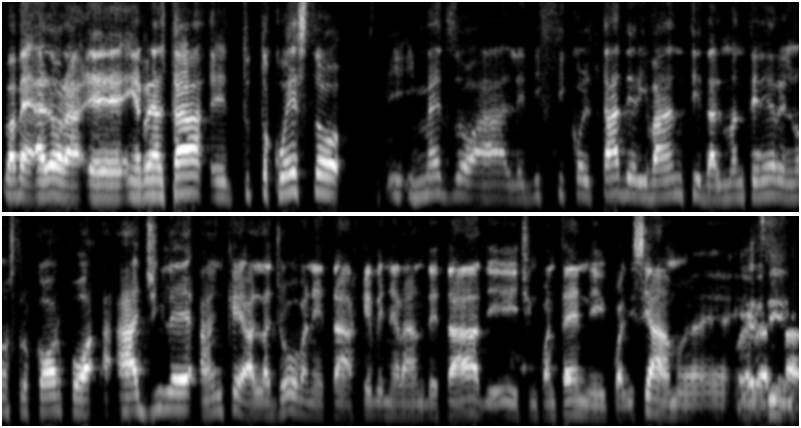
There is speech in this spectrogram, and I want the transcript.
Vabbè, allora, eh, in realtà eh, tutto questo in mezzo alle difficoltà derivanti dal mantenere il nostro corpo agile anche alla giovane età, che veneranda età di cinquantenni, quali siamo, eh, realtà,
